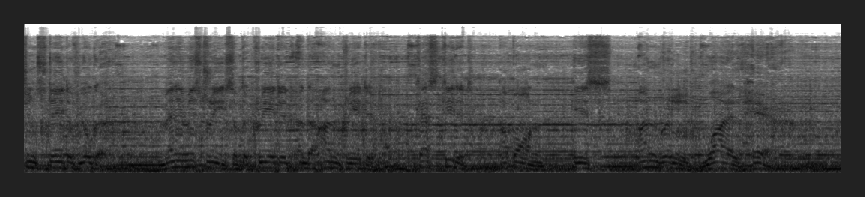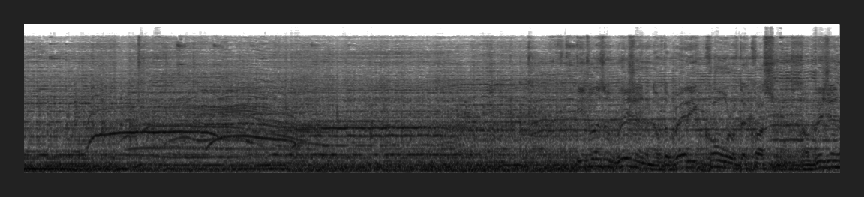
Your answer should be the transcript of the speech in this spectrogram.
State of yoga, many mysteries of the created and the uncreated cascaded upon his unbridled wild hair. Very of the cosmos, a vision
